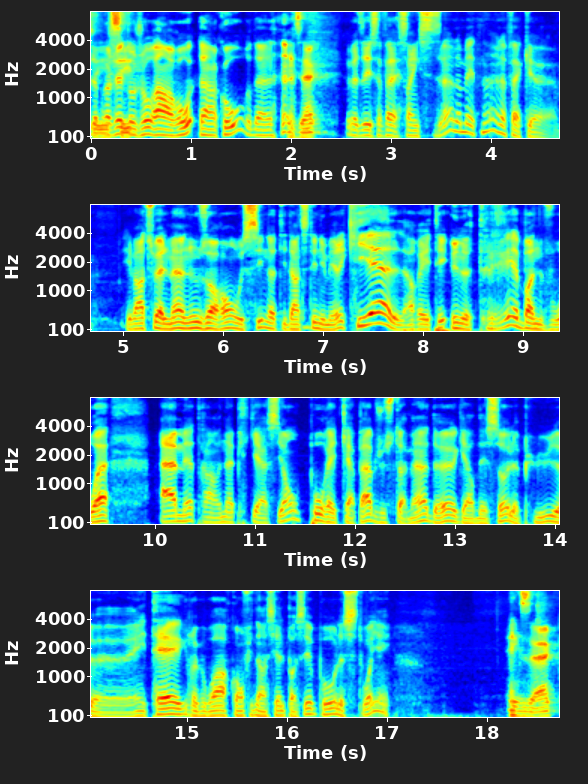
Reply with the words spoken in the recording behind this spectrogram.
le projet est toujours en, route, en cours. exact. ça dire, ça fait 5-6 ans là, maintenant. Là, fait que, éventuellement, nous aurons aussi notre identité numérique qui, elle, aurait été une très bonne voie à mettre en application pour être capable justement de garder ça le plus euh, intègre, voire confidentiel possible pour le citoyen. Exact.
